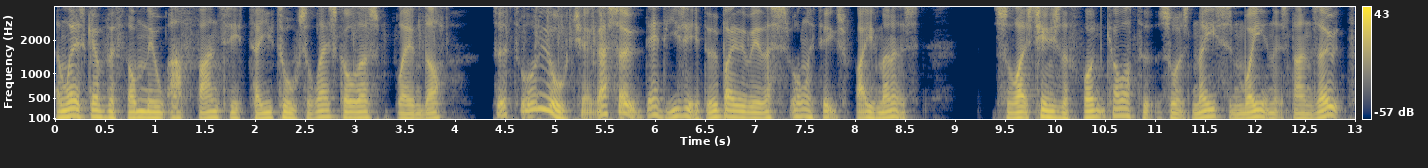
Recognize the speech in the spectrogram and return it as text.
And let's give the thumbnail a fancy title. So let's call this Blender Tutorial. Check this out, dead easy to do by the way, this only takes 5 minutes. So let's change the font colour to so it's nice and white and it stands out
